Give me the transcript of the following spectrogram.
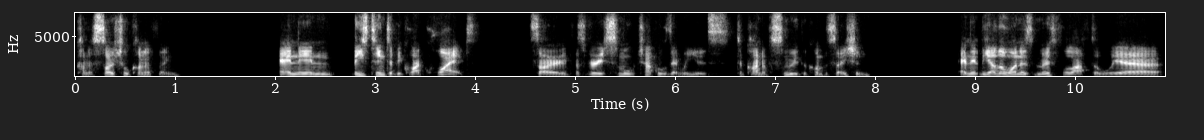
kind of social kind of thing. And then these tend to be quite quiet. So it's very small chuckles that we use to kind of smooth the conversation. And then the other one is mirthful laughter, where,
